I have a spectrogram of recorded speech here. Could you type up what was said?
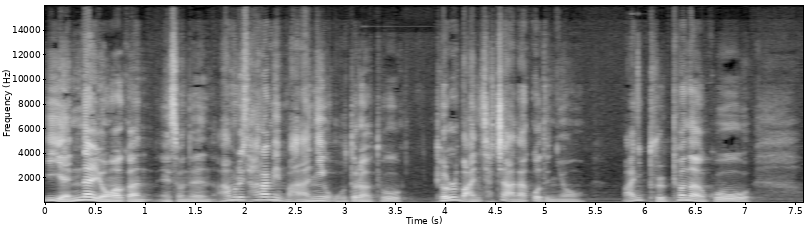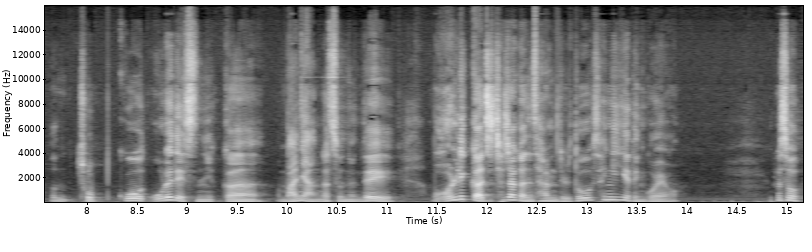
이 옛날 영화관에서는 아무리 사람이 많이 오더라도 별로 많이 찾지 않았거든요. 많이 불편하고 어, 좁고 오래됐으니까 많이 안 갔었는데 멀리까지 찾아가는 사람들도 생기게 된 거예요. 그래서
